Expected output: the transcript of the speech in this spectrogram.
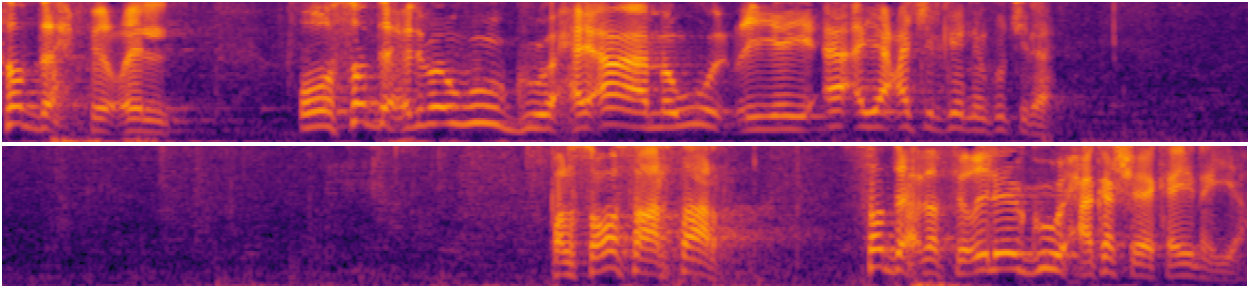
saddex ficil oo saddexduba wuu guuxay ah ama wuu ciyey ah ayaa cashirkeennan ku jira. Bal soo saar saar saddexda ficil ee guuxa ka sheekaynaya.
